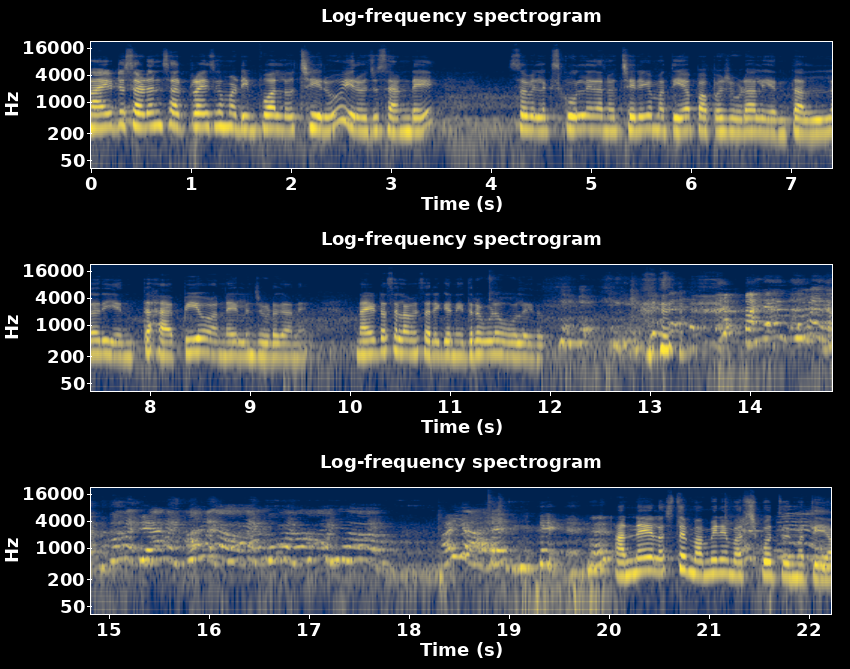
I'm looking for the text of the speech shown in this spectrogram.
నైట్ సడన్ సర్ప్రైజ్గా మా డింపు వాళ్ళు వచ్చారు ఈరోజు సండే. సో వీళ్ళకి స్కూల్ లేదని వచ్చారు. ఇక మా తీయ పాప చూడాలి. ఎంత అల్లరి ఎంత హ్యాపీయో అన్నయ్యలను చూడగానే. నైట్ అసలు ఆమె సరిగ్గా నిద్ర కూడా పోలేదు. అన్నయ్యలు వస్తే మమ్మీనే మర్చిపోతుంది మా తీయ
